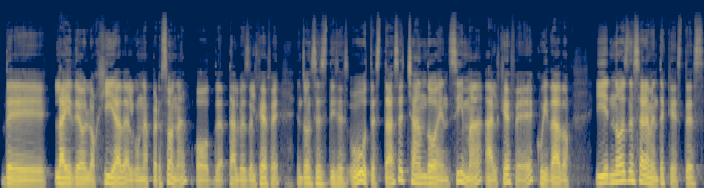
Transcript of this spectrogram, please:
de la ideología de alguna persona o tal vez del jefe. Entonces dices, uh, te estás echando encima al jefe, eh, cuidado. Y no es necesariamente que estés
